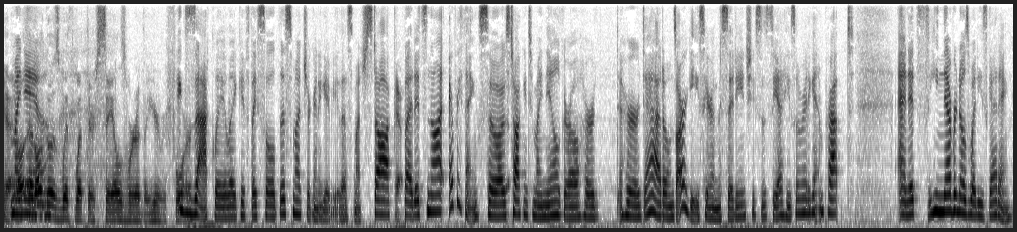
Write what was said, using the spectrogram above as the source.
Yeah, it all, it all goes with what their sales were the year before. Exactly. Like if they sold this much, you're going to give you this much stock, Yeah. but it's not everything. So I was talking to my nail girl. Her her dad owns Argie's here in the city, and she says, "Yeah, he's already getting prepped." And it's he never knows what he's getting.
